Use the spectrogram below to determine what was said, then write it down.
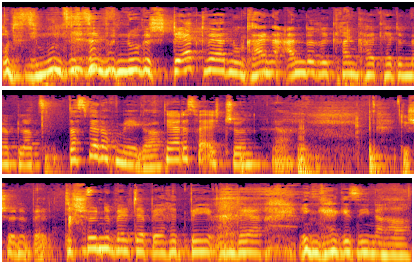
und das Immunsystem würde nur gestärkt werden und keine andere Krankheit hätte mehr Platz. Das wäre doch mega. Ja, das wäre echt schön. Ja. Die schöne Welt. Die schöne Welt der Berit B. und der Inga Gesine H.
